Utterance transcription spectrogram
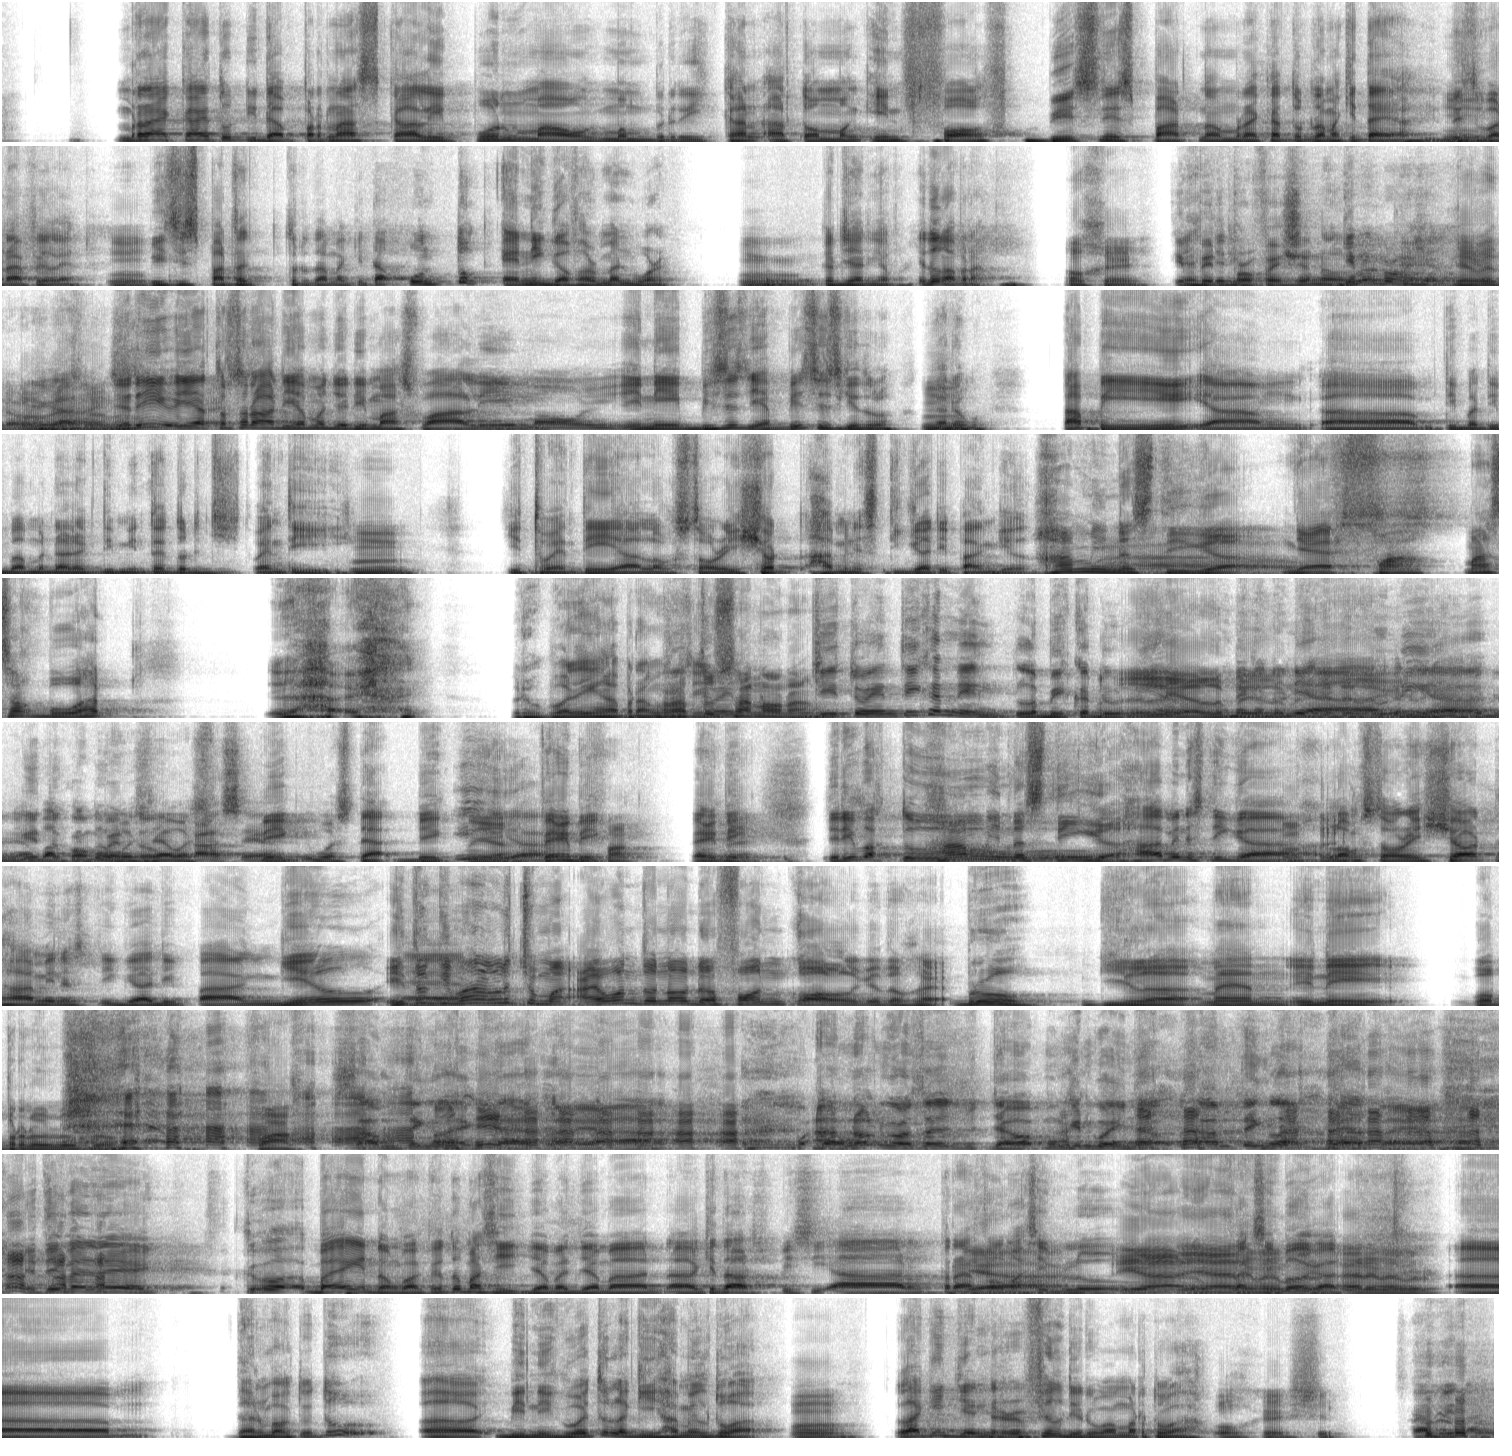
mereka itu tidak pernah sekalipun mau memberikan atau menginvolve business partner mereka, terutama kita ya, this is what I feel ya, Hmm. business partner terutama kita untuk any government work, Hmm. kerjaan government. Itu nggak pernah. Oke. Keep Ya, it jadi- professional. Keep it professional. Keep it Gitu. Ya kan? professional. Jadi ya terserah dia mau jadi Mas Wali, mau ini bisnis ya bisnis gitu loh. Nggak ada- Tapi yang eh, tiba-tiba mendadak diminta itu G20. Hmm. G20 ya long story short H-3 dipanggil. H-3. Yes. Fuck. Masak buat Ya, bro gue aja gak pernah ngurusin. ratusan orang. G20 kan yang lebih ke dunia. Iya, lebih Ke lebih dunia, gede ke lagi. dunia. dunia. gitu Waktu itu compared was, was ASEAN. big, was that big. Iya. Very big. Fuck. Very big. Jadi waktu H-3. H-3. Oke. Long story short, H-3 dipanggil. Itu and- gimana lu cuma I want to know the phone call gitu kayak bro gila man ini gue perlu lu bro. Fuck. Something like that lah ya. Arnold gak usah jawab, mungkin gue yang jawab. Something like that lah ya. itu bener bayangin dong waktu itu masih zaman-zaman uh, kita harus PCR, travel Iya. masih belum, Iya, belum iya, fleksibel kan. I remember. Um, dan waktu itu uh, bini gue itu lagi hamil tua, Hmm. lagi gender reveal di rumah mertua. Oke, shit. Family time.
